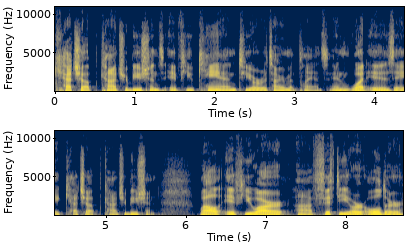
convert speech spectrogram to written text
catch up contributions if you can to your retirement plans. And what is a catch up contribution? Well, if you are uh, 50 or older,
